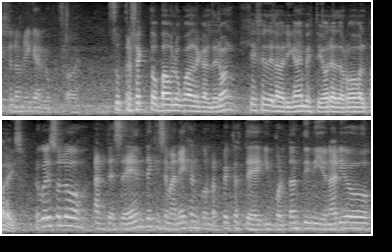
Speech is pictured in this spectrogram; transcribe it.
Su nombre y cargo, por favor. Subprefecto Pablo Cuadra Calderón, jefe de la Brigada Investigadora de Robo Valparaíso. ¿Pero ¿Cuáles son los antecedentes que se manejan con respecto a este importante y millonario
